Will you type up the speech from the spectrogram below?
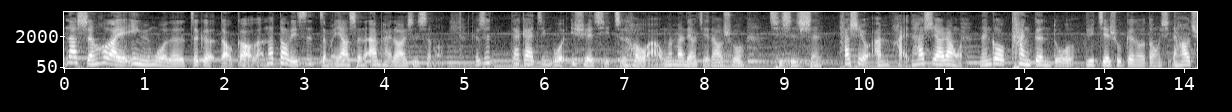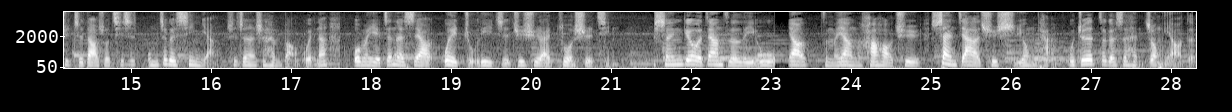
那神后来也应允我的这个祷告了。那到底是怎么样？神的安排到底是什么？可是大概经过一学期之后啊，我慢慢了解到说，其实神。他是有安排，他是要让我能够看更多，去接触更多东西，然后去知道说，其实我们这个信仰是真的是很宝贵。那我们也真的是要为主立志，继续来做事情。神给我这样子的礼物，要怎么样好好去善加的去使用它？我觉得这个是很重要的。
